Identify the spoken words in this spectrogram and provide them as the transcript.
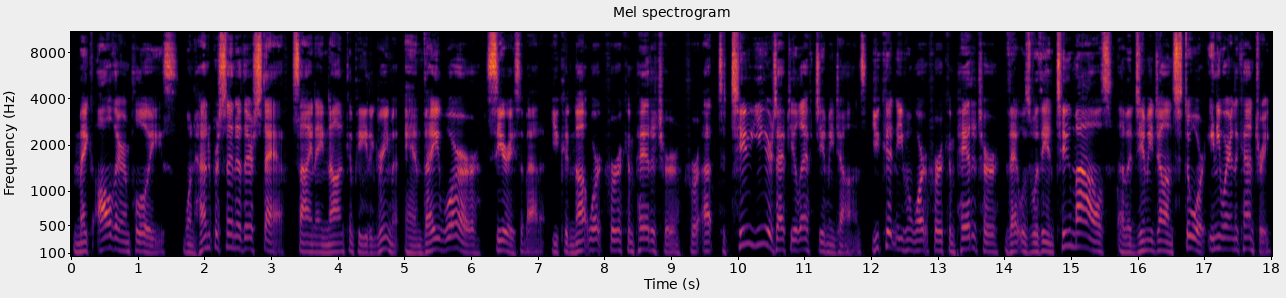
make all their employees, 100% of their staff, sign a non-compete agreement. And they were serious about it. You could not work for a competitor for up to two years after you left Jimmy John's. You couldn't even work for a competitor that was within two miles of a Jimmy John's store anywhere in the country.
